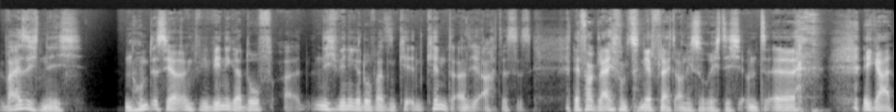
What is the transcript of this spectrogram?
weiß ich nicht. Ein Hund ist ja irgendwie weniger doof, äh, nicht weniger doof als ein Kind. Also ach, das ist der Vergleich funktioniert vielleicht auch nicht so richtig und äh, egal.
